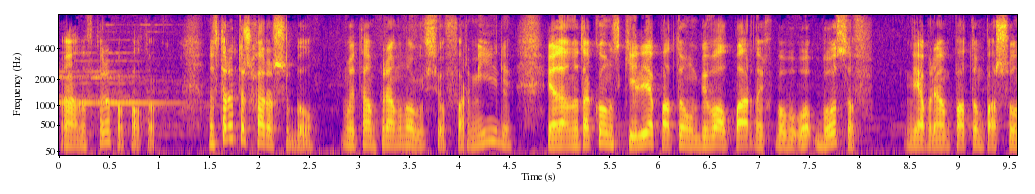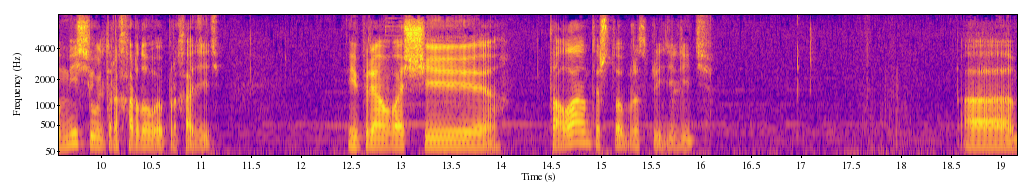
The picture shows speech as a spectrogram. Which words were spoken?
А, на второй попал только. На второй тоже хороший был. Мы там прям много всего фармили. Я там на таком скилле потом убивал парных боссов. Я прям потом пошел миссию ультра хардовую проходить. И прям вообще таланты, чтобы распределить. А,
